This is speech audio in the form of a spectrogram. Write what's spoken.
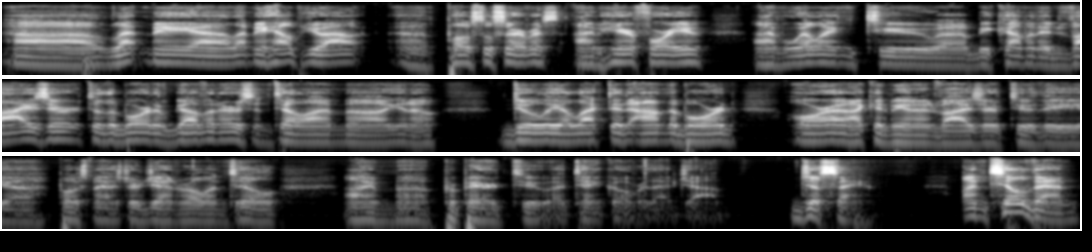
Uh, let me uh, let me help you out. Uh, Postal Service, I'm here for you. I'm willing to uh, become an advisor to the Board of Governors until I'm, uh, you know, duly elected on the board, or I could be an advisor to the Postmaster General until I'm uh, prepared to uh, take over that job. Just saying. Until then,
